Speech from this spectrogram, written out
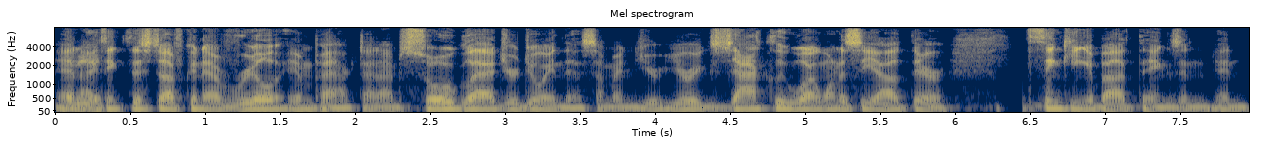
And I think this stuff can have real impact. And I'm so glad you're doing this. I mean, you're you're exactly who I want to see out there thinking about things and and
